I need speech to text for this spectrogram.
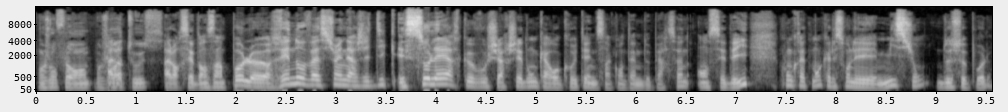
Bonjour Florent, bonjour alors, à tous. Alors c'est dans un pôle rénovation énergétique et solaire que vous cherchez donc à recruter une cinquantaine de personnes en CDI. Concrètement, quelles sont les missions de ce pôle?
